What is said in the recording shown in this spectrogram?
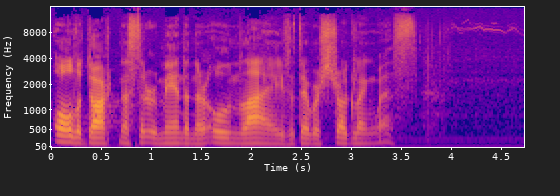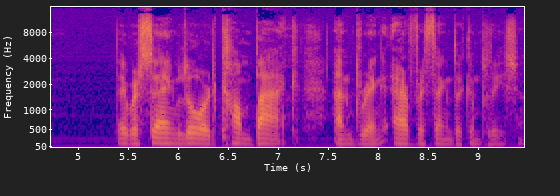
all the darkness that remained in their own lives that they were struggling with. They were saying, Lord, come back and bring everything to completion.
